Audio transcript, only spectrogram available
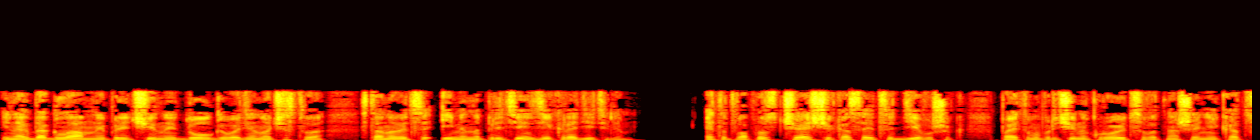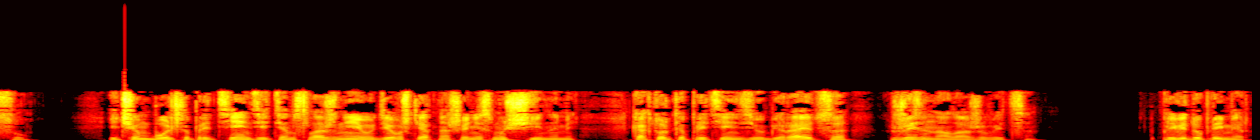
Иногда главной причиной долгого одиночества становятся именно претензии к родителям. Этот вопрос чаще касается девушек, поэтому причина кроется в отношении к отцу. И чем больше претензий, тем сложнее у девушки отношения с мужчинами. Как только претензии убираются, жизнь налаживается. Приведу пример.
